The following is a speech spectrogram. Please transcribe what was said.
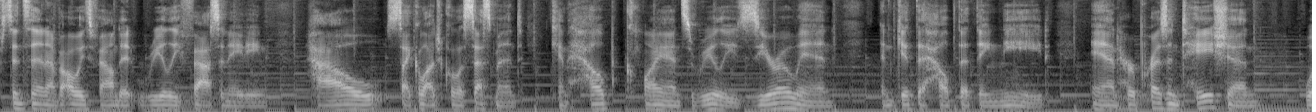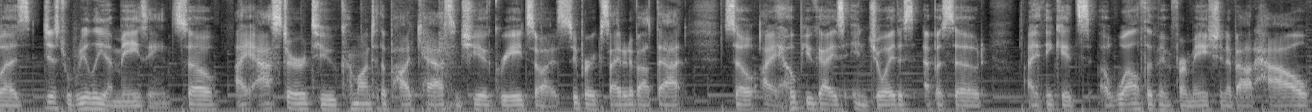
since then, I've always found it really fascinating how psychological assessment can help clients really zero in and get the help that they need. And her presentation was just really amazing. So I asked her to come onto the podcast and she agreed. So I was super excited about that. So I hope you guys enjoy this episode. I think it's a wealth of information about how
